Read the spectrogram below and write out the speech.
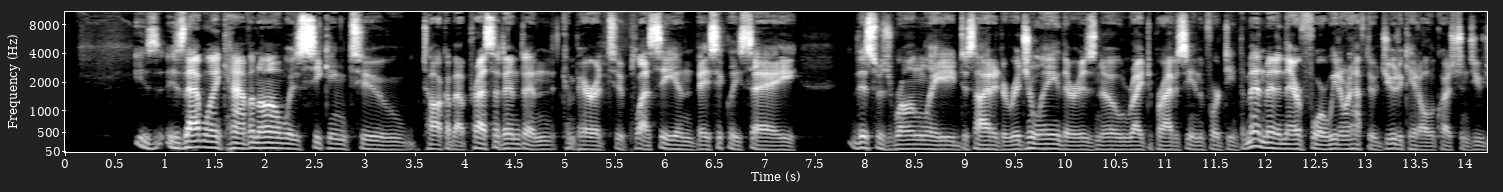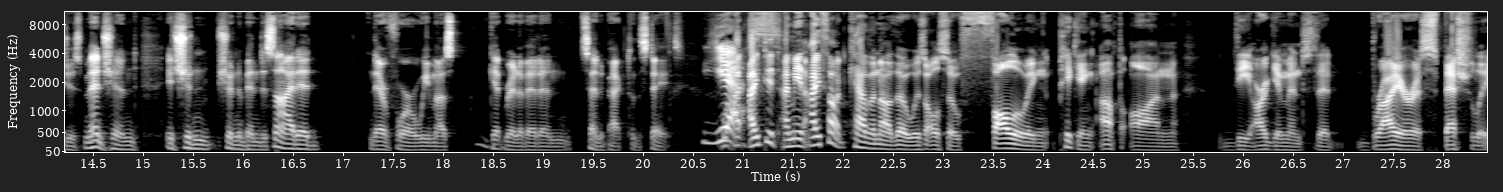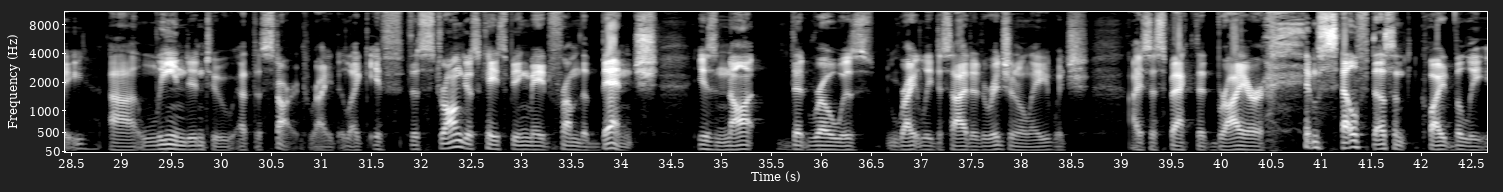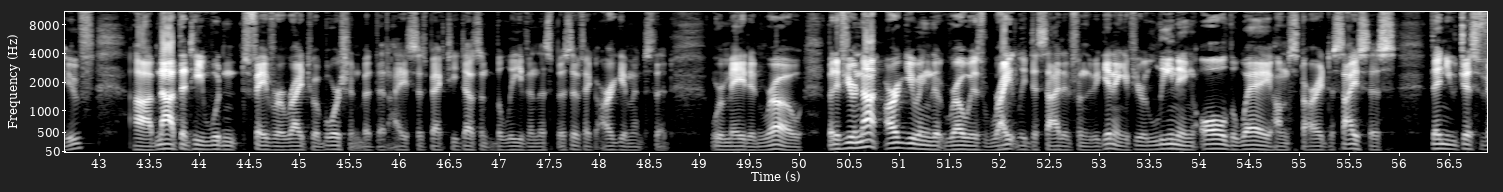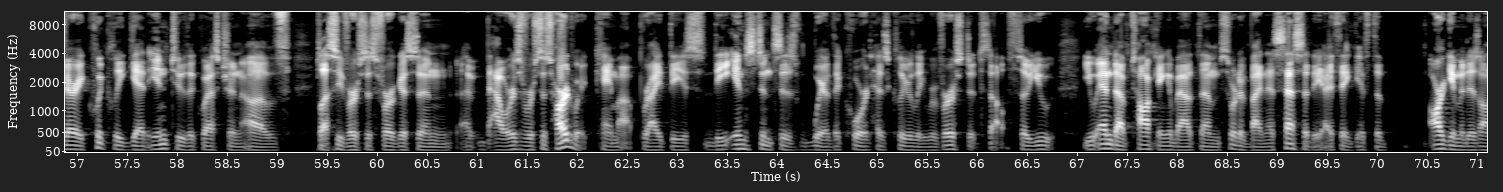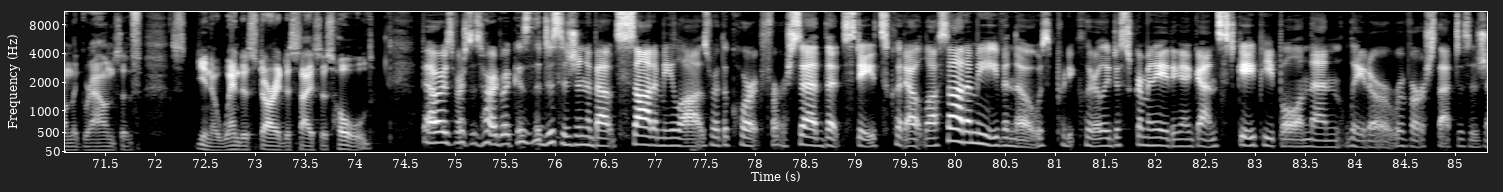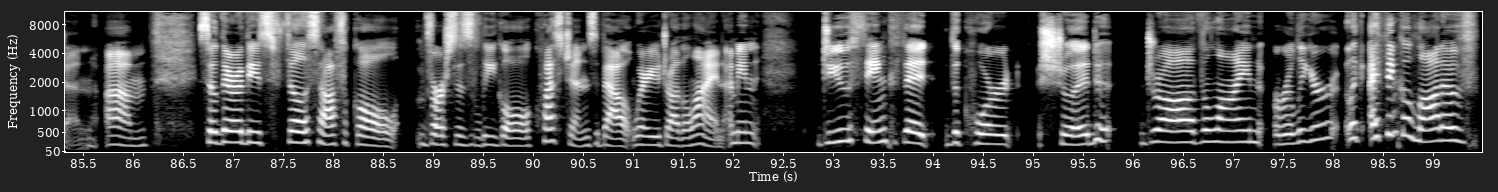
Is is that why Kavanaugh was seeking to talk about precedent and compare it to Plessy and basically say this was wrongly decided originally. There is no right to privacy in the Fourteenth Amendment, and therefore we don't have to adjudicate all the questions you just mentioned. It shouldn't shouldn't have been decided. Therefore, we must get rid of it and send it back to the states. Yes. Well, I, I did. I mean, I thought Kavanaugh though was also following, picking up on the arguments that Breyer especially uh, leaned into at the start. Right, like if the strongest case being made from the bench is not that Roe was rightly decided originally, which I suspect that Breyer himself doesn't quite believe. Uh, not that he wouldn't favor a right to abortion, but that I suspect he doesn't believe in the specific arguments that were made in Roe. But if you're not arguing that Roe is rightly decided from the beginning, if you're leaning all the way on stare decisis, then you just very quickly get into the question of Plessy versus Ferguson, uh, Bowers versus Hardwick came up, right? These the instances where the court has clearly reversed itself. So you you end up talking about them sort of by necessity. I think if the argument is on the grounds of, you know, when does stare decisis hold? Bowers versus Hardwick is the decision about sodomy laws, where the court first said that states could outlaw sodomy, even though it was pretty clearly discriminating against gay people, and then later reversed that decision. Um, so there are these philosophical versus legal questions about where you draw the line. I mean, do you think that the court should draw the line earlier. Like, I think a lot of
